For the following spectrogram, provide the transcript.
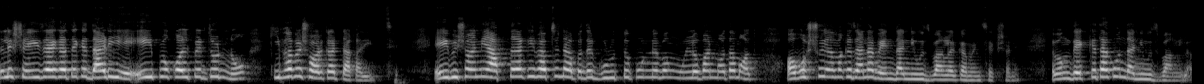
তাহলে সেই জায়গা থেকে দাঁড়িয়ে এই প্রকল্পের জন্য কীভাবে সরকার টাকা দিচ্ছে? এই বিষয় নিয়ে আপনারা কি ভাবছেন? আপনাদের গুরুত্বপূর্ণ এবং মূল্যবান মতামত অবশ্যই আমাকে জানাবেন দ্য নিউজ বাংলার কমেন্ট সেকশনে এবং দেখতে থাকুন দ্য নিউজ বাংলা।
